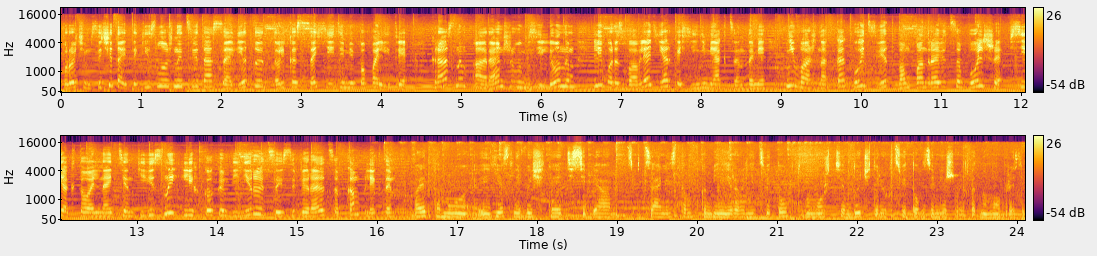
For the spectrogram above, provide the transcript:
Впрочем, сочетать такие сложные цвета советуют только с соседями по палитре – красным, оранжевым, зеленым, либо разбавлять ярко-синими акцентами. Неважно, какой цвет вам понравится больше, все актуальные оттенки весны легко комбинируются и собираются в комплекты. Поэтому, э, если вы считаете себя специалистом в комбинировании цветов, то вы можете до четырех цветов замешивать в одном образе.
